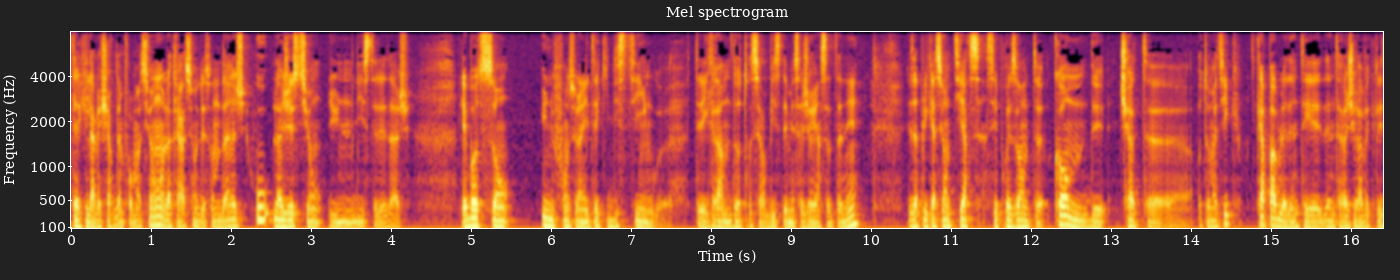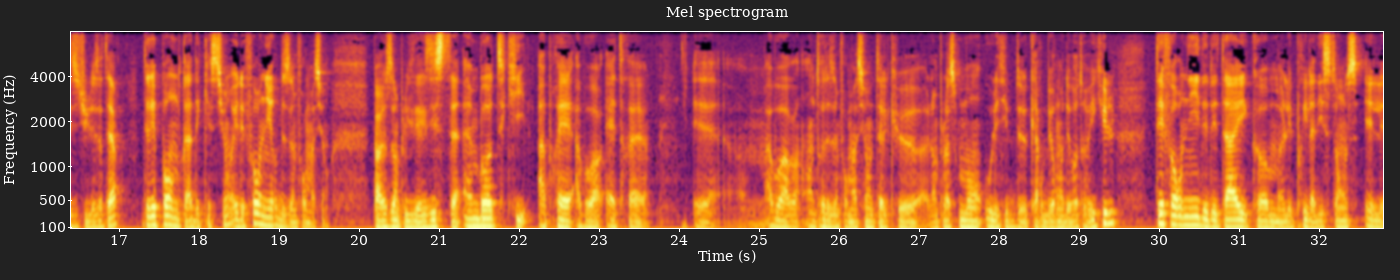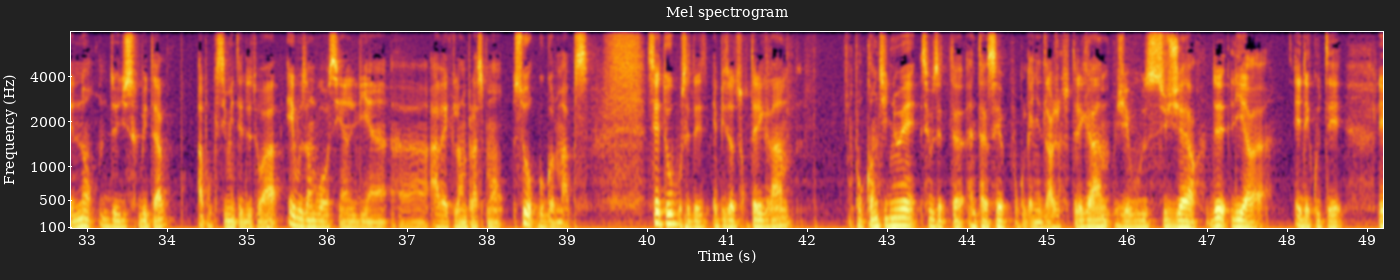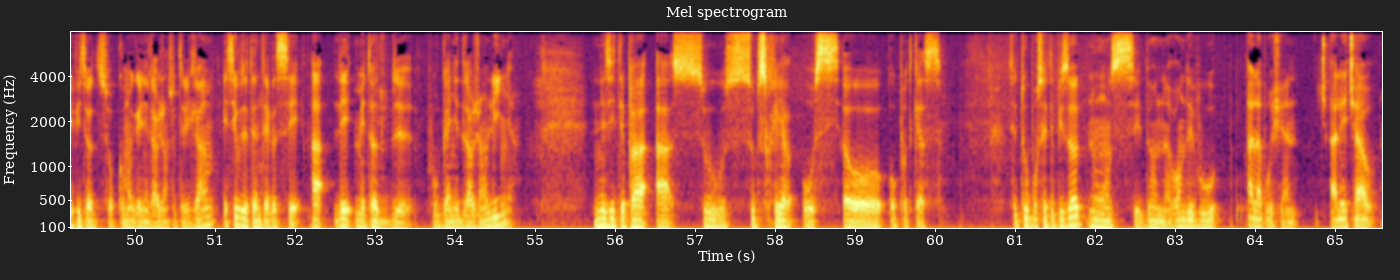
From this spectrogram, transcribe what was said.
telles que la recherche d'informations, la création des sondages ou la gestion d'une liste de tâches. Les bots sont une fonctionnalité qui distingue Telegram d'autres services de messagerie instantanée. Les applications tierces se présentent comme des chats euh, automatiques capables d'interagir avec les utilisateurs, de répondre à des questions et de fournir des informations. Par exemple, il existe un bot qui, après avoir être euh, euh, avoir entre des informations telles que l'emplacement ou les types de carburant de votre véhicule, t'est fourni des détails comme les prix, la distance et les noms de distributeurs à proximité de toi et vous envoie aussi un lien euh, avec l'emplacement sur Google Maps. C'est tout pour cet épisode sur Telegram. Pour continuer, si vous êtes intéressé pour gagner de l'argent sur Telegram, je vous suggère de lire et d'écouter l'épisode sur comment gagner de l'argent sur Telegram. Et si vous êtes intéressé à les méthodes pour gagner de l'argent en ligne, n'hésitez pas à souscrire au, au, podcast. C'est tout pour cet épisode. Nous, on se donne rendez-vous à la prochaine. Allez, ciao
